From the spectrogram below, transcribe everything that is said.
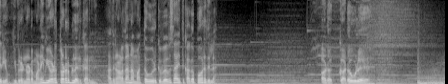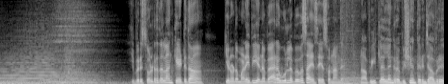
தெரியும் இவர் என்னோட மனைவியோட தொடர்புல இருக்காருன்னு. அதனால தான் நான் மத்த ஊருக்கு விவசாயத்துக்காக போறதில்ல. அட கடவுளே. இவர் சொல்றதெல்லாம் கேட்டுதான் என்னோட மனைவி என்ன வேற ஊர்ல விவசாயம் செய்ய சொன்னாங்க. நான் வீட்ல இல்லைங்கிற விஷயம் தெரிஞ்ச அவரு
